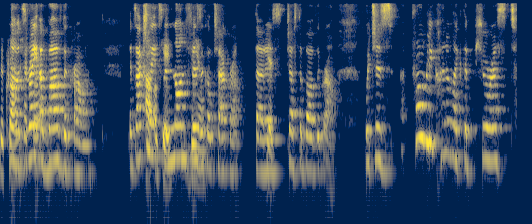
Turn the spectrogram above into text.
The crown. No, it's chakra? right above the crown. It's actually it's the non-physical chakra that is Yes. just above the ground, which is probably kind of like the purest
